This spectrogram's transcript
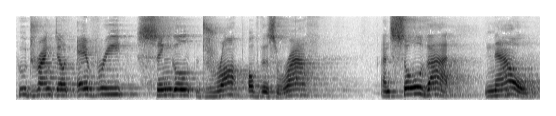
who drank down every single drop of this wrath, and so that now,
